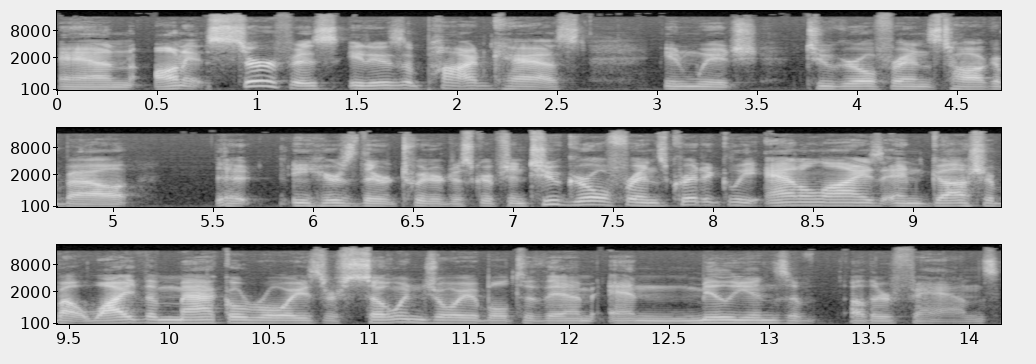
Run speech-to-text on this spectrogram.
and on its surface, it is a podcast in which two girlfriends talk about here's their Twitter description. Two girlfriends critically analyze and gush about why the McElroys are so enjoyable to them and millions of other fans.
